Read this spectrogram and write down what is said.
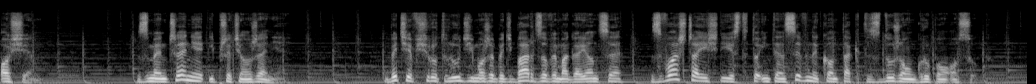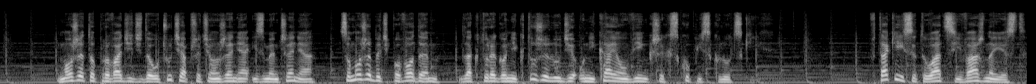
8. Zmęczenie i przeciążenie. Bycie wśród ludzi może być bardzo wymagające, zwłaszcza jeśli jest to intensywny kontakt z dużą grupą osób. Może to prowadzić do uczucia przeciążenia i zmęczenia, co może być powodem, dla którego niektórzy ludzie unikają większych skupisk ludzkich. W takiej sytuacji ważne jest,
